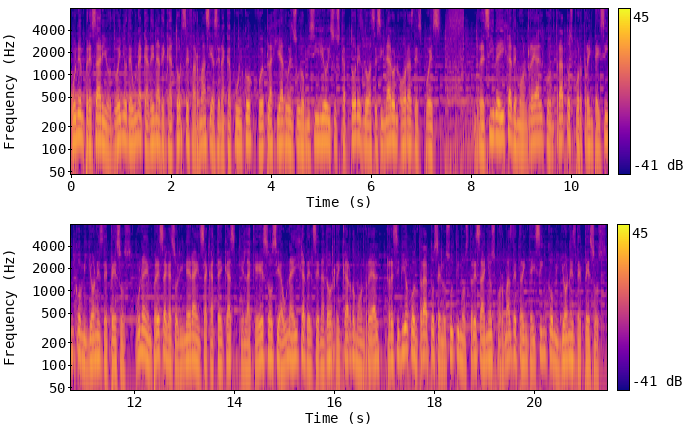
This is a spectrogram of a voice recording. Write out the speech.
Un empresario, dueño de una cadena de 14 farmacias en Acapulco, fue plagiado en su domicilio y sus captores lo asesinaron horas después. Recibe hija de Monreal contratos por 35 millones de pesos. Una empresa gasolinera en Zacatecas, en la que es socia una hija del senador Ricardo Monreal, recibió contratos en los últimos tres años por más de 35 millones de pesos.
